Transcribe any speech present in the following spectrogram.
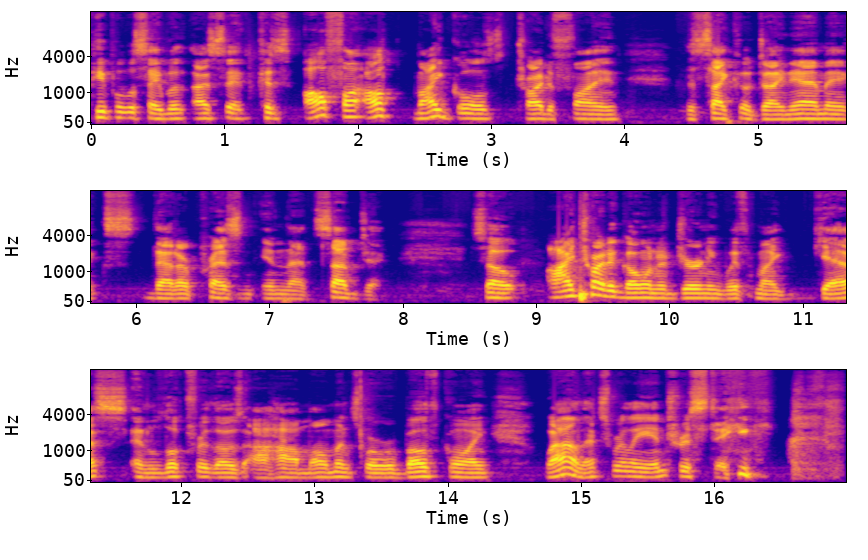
People will say, "Well, I said because I'll find. I'll, my goal is to try to find the psychodynamics that are present in that subject." So I try to go on a journey with my guests and look for those aha moments where we're both going, "Wow, that's really interesting."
